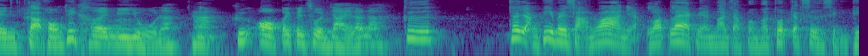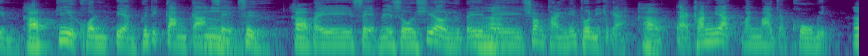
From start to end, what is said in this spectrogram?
35%ของที่เคยมีอยู่นะ ฮะคือออกไปเป็นส่วนใหญ่แล้วนะ คือถ้าอย่างพี่ไพศาลว่าเนี่ยล็อตแรกเนี่ยมาจากผลกระทบจากสื่อสิ่งพิมพ์ ครับ ที่คนเปลี่ยนพฤติกรรมการอืม เสพสื่อ ครับ ไปเสพในโซเชียลหรือไปอ่าฮะในช่องทางอิเล็กทรอนิกส์ไงครับ แต่ครั้งเนี้ยมันมาจากโควิด เอ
